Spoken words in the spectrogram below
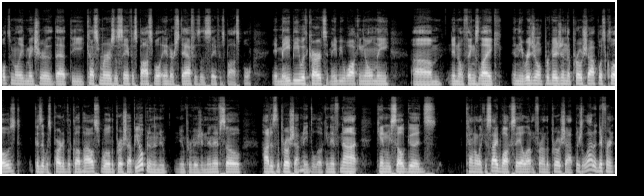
ultimately to make sure that the customer is as safe as possible and our staff is as safe as possible. It may be with carts, it may be walking only. Um, you know, things like in the original provision, the pro shop was closed because it was part of the clubhouse. Will the pro shop be open in the new new provision? And if so, how does the pro shop need to look? And if not, can we sell goods kind of like a sidewalk sale out in front of the pro shop? There's a lot of different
